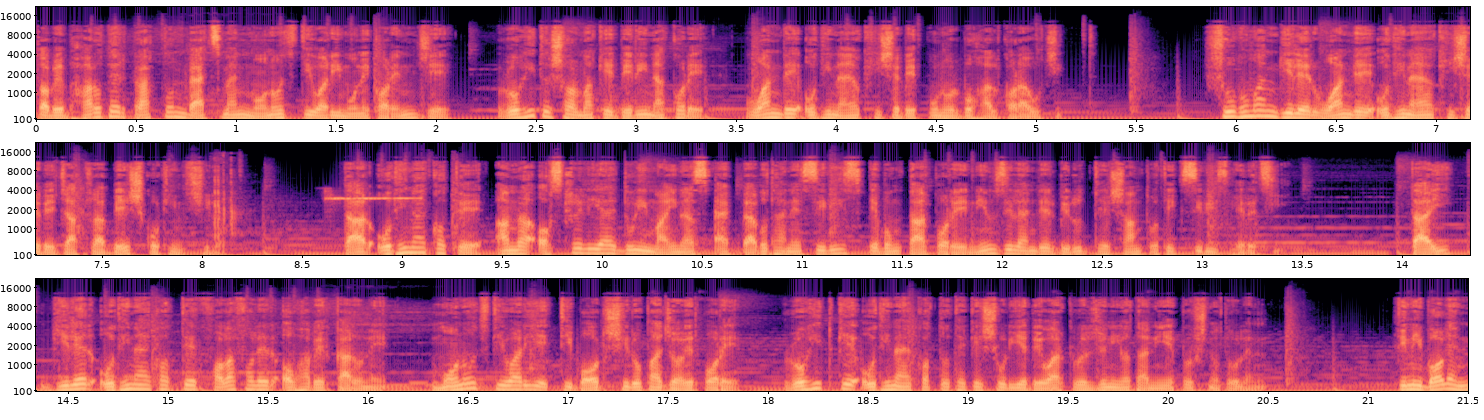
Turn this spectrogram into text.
তবে ভারতের প্রাক্তন ব্যাটসম্যান মনোজ তিওয়ারি মনে করেন যে, রোহিত শর্মাকে দেরি না করে ওয়ানডে অধিনায়ক হিসেবে পুনর্বহাল করা উচিত। শুভমান গিলের ওয়ানডে অধিনায়ক হিসেবে যাত্রা বেশ কঠিন ছিল। তার অধিনায়কত্বে আমরা অস্ট্রেলিয়ায় দুই মাইনাস এক ব্যবধানে সিরিজ এবং তারপরে নিউজিল্যান্ডের বিরুদ্ধে সাম্প্রতিক সিরিজ হেরেছি। তাই গিলের অধিনায়কত্বের ফলাফলের অভাবের কারণে মনোজ তিওয়ারি একটি বড় শিরোপা জয়ের পরে রোহিতকে অধিনায়কত্ব থেকে সরিয়ে দেওয়ার প্রয়োজনীয়তা নিয়ে প্রশ্ন তোলেন। তিনি বলেন,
